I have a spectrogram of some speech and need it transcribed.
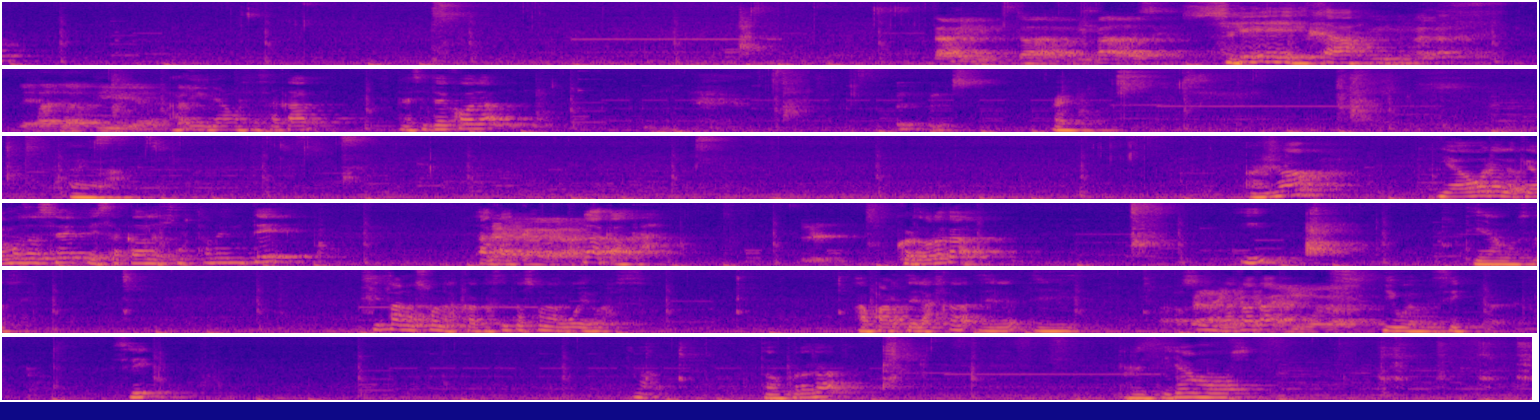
Está pipado ese. Sí, está. Le faltó tibia. Ahí le vamos a sacar un pedacito de cola. Ahí va. Va. Y ahora lo que vamos a hacer es sacarle justamente la La caca. La caca. Corto por acá. Y tiramos así. Estas no son las cacas, estas son las huevas. Aparte de las cacas. O sea, La caca. y huevos. Y huevos, sí. Sí. Estamos por acá. Retiramos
